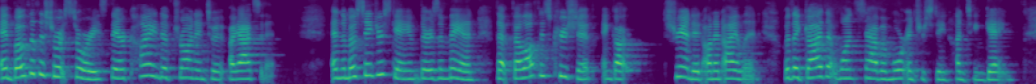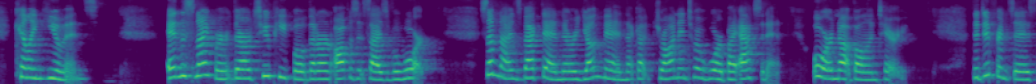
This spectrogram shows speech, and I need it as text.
In both of the short stories, they are kind of drawn into it by accident. In the most dangerous game, there is a man that fell off his cruise ship and got stranded on an island with a guy that wants to have a more interesting hunting game, killing humans. In the sniper, there are two people that are on opposite sides of a war. Sometimes back then, there were young men that got drawn into a war by accident or not voluntary. The difference is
